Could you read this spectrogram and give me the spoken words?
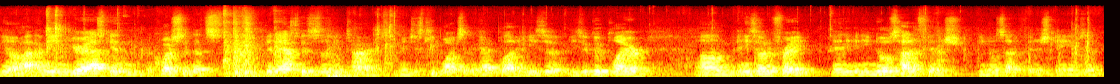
you know, I, I mean, you're asking a question that's, been asked a zillion times. I mean, just keep watching the guy play. He's a he's a good player, um, and he's unafraid, and, and, he knows how to finish. He knows how to finish games, and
